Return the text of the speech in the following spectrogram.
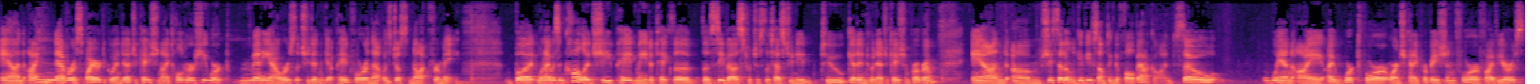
and i never aspired to go into education. I told her she worked many hours that she didn't get paid for and that was just not for me but when I was in college, she paid me to take the the CBEST, which is the test you need to get into an education program, and um, she said it'll give you something to fall back on. So when I I worked for Orange County Probation for five years.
